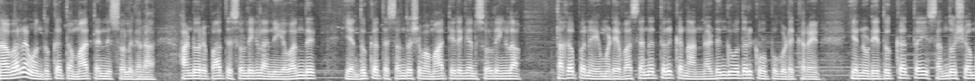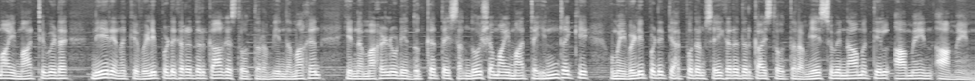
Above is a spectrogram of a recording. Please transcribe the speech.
நான் வர்றேன் உன் துக்கத்தை மாற்றேன்னு சொல்லுகிறார். ஆண்டவரை பார்த்து சொல்கிறீங்களா நீங்கள் வந்து என் துக்கத்தை சந்தோஷமாக மாற்றிடுங்கன்னு சொல்கிறீங்களா தகப்பனை உம்முடைய வசனத்திற்கு நான் நடுங்குவதற்கு ஒப்பு கொடுக்கிறேன் என்னுடைய துக்கத்தை சந்தோஷமாய் மாற்றிவிட நீர் எனக்கு வெளிப்படுகிறதற்காக ஸ்தோத்திரம். இந்த மகன் இந்த மகளுடைய துக்கத்தை சந்தோஷமாய் மாற்ற இன்றைக்கு உம்மை வெளிப்படுத்தி அற்புதம் செய்கிறதற்காய் ஸ்தோத்திரம். இயேசுவின் நாமத்தில் ஆமேன் ஆமேன்.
